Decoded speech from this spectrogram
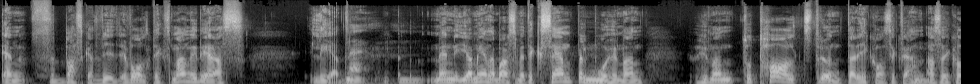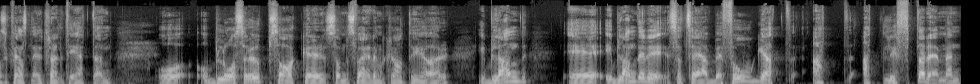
en förbaskat vidrig våldtäktsman i deras led. Mm. Men jag menar bara som ett exempel mm. på hur man, hur man totalt struntar i, konsekvens, mm. alltså i konsekvensneutraliteten och, och blåser upp saker som Sverigedemokrater gör. Ibland, eh, ibland är det så att säga befogat att, att lyfta det, men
